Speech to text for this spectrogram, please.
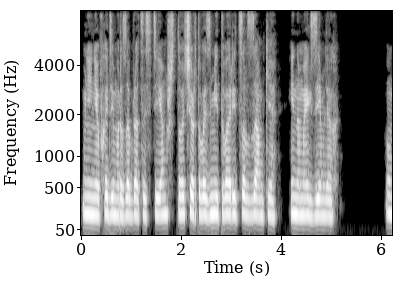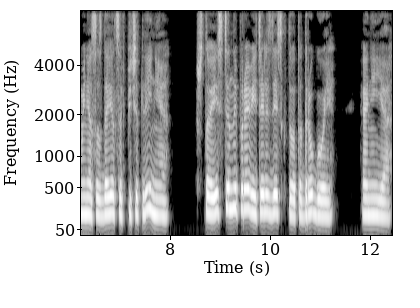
Мне необходимо разобраться с тем, что, черт возьми, творится в замке и на моих землях. У меня создается впечатление, что истинный правитель здесь кто-то другой, а не я.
